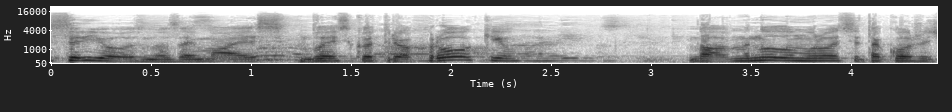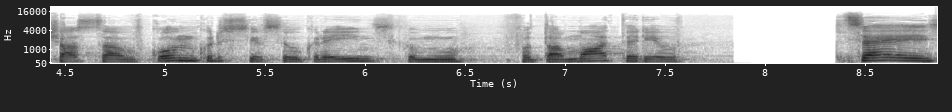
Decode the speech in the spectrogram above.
серйозно займаюся близько трьох років. Да, в минулому році також участвував в конкурсі всеукраїнському фотоаматорів. Цей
